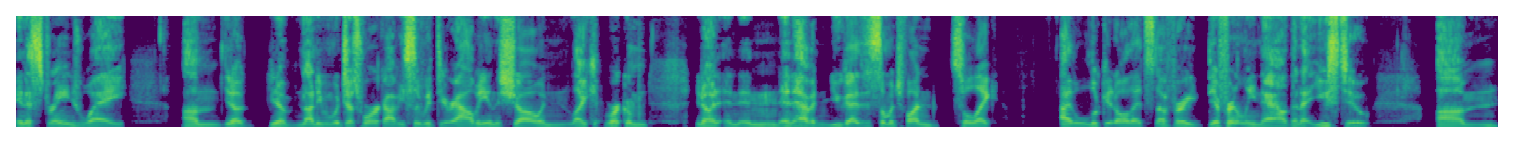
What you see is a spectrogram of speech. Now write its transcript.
in a strange way um you know you know not even with just work obviously with dear albie and the show and like working you know and and and having you guys is so much fun so like i look at all that stuff very differently now than i used to um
